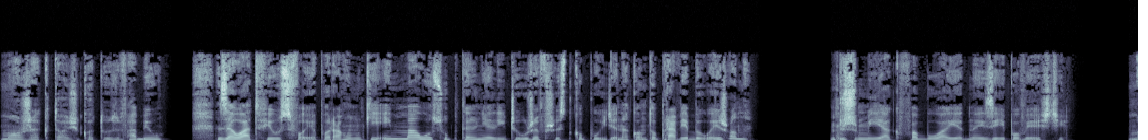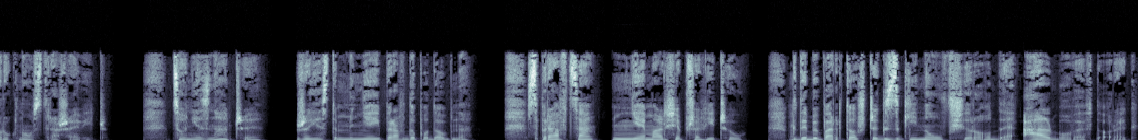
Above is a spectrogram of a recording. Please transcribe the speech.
Może ktoś go tu zwabił? Załatwił swoje porachunki i mało subtelnie liczył, że wszystko pójdzie na konto prawie byłej żony. Brzmi jak fabuła jednej z jej powieści, mruknął Straszewicz. Co nie znaczy, że jest mniej prawdopodobne. Sprawca niemal się przeliczył. Gdyby Bartoszczyk zginął w środę albo we wtorek,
